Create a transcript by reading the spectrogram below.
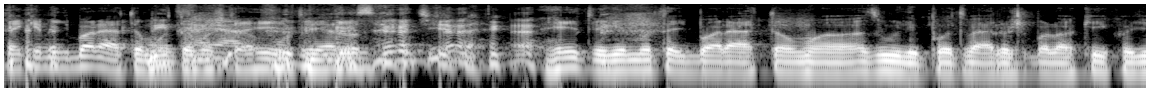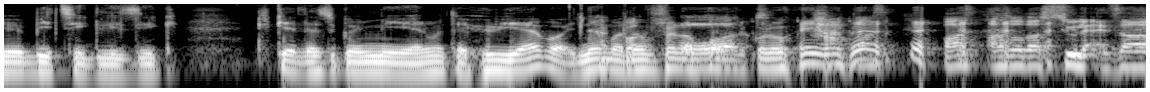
Nekem egy barátom mondta most a hétvégén, hétvégén mondta egy barátom az Újlipott városban lakik, hogy ő biciklizik. És kérdezzük, hogy miért. Mondta, hülye vagy? Nem hát adom fel a parkoló. Hát az, az, az, oda szüle, ez a,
